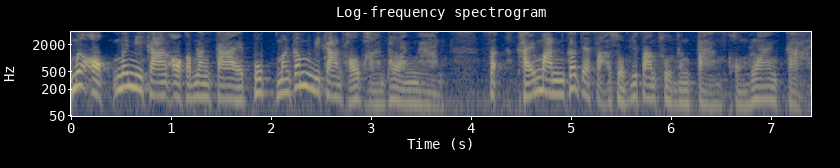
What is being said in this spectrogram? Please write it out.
เมื่อออกไม่มีการออกกำลังกายปุ๊บมันก็ไม่มีการเผาผลาญพลังงาน ไขมันก็จะสะสมอยู่ตามส่วนต่างๆ ของร่างกาย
